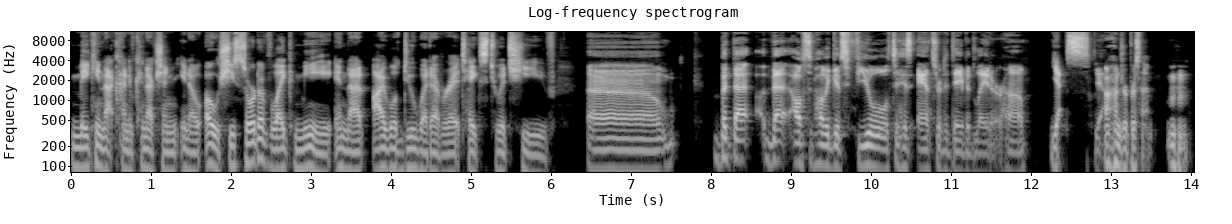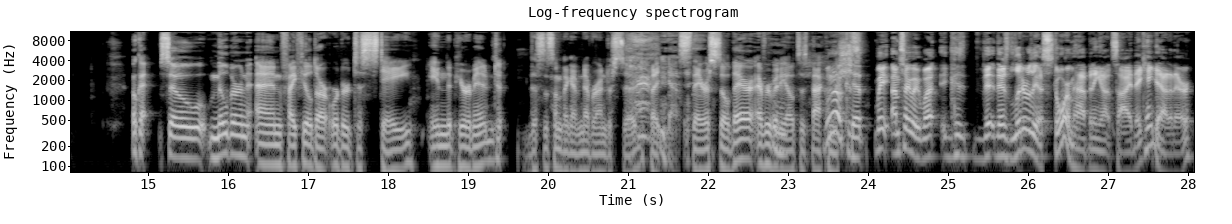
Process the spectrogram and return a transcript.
making that kind of connection, you know, oh, she's sort of like me in that I will do whatever it takes to achieve. Um, but that that also probably gives fuel to his answer to David later, huh? Yes. Yeah. A 100%. percent hmm Okay, so Milburn and Fifield are ordered to stay in the pyramid. This is something I've never understood, but yes, they are still there. Everybody hmm. else is back Well, on no, the 'cause- ship, wait, I'm sorry, wait, what? Because th- there's literally a storm happening outside. They can't get out of there.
